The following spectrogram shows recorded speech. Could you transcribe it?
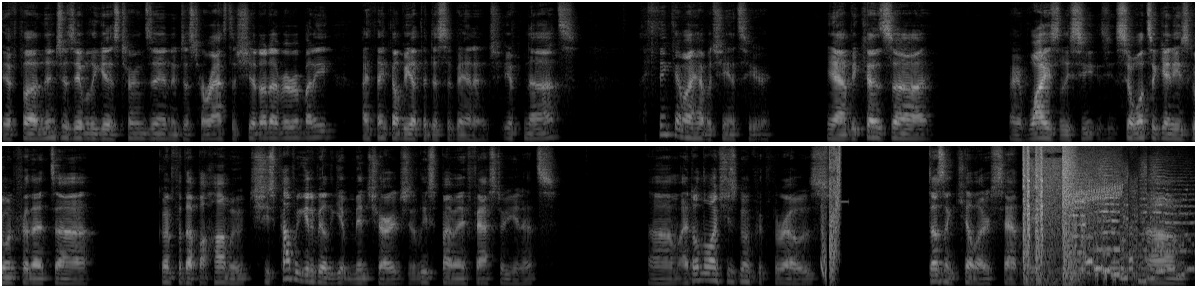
If uh, ninja is able to get his turns in and just harass the shit out of everybody, I think I'll be at the disadvantage. If not, I think I might have a chance here. Yeah, because uh, right, wisely. See, so once again, he's going for that uh, Going for that Bahamut. She's probably going to be able to get mid-charged, at least by my faster units. Um, I don't know why she's going for throws. Doesn't kill her, sadly. Um,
